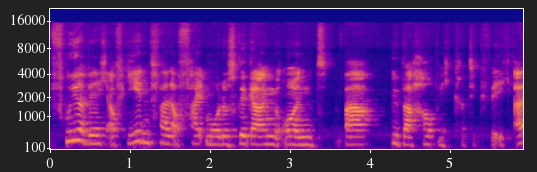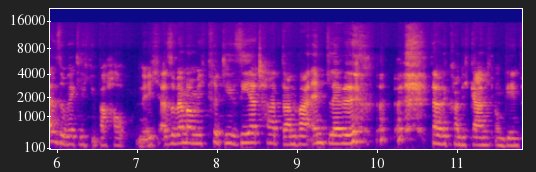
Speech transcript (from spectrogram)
Früher wäre ich auf jeden Fall auf Fight-Modus gegangen und war überhaupt nicht kritikfähig. Also wirklich überhaupt nicht. Also wenn man mich kritisiert hat, dann war Endlevel. Damit konnte ich gar nicht umgehen.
